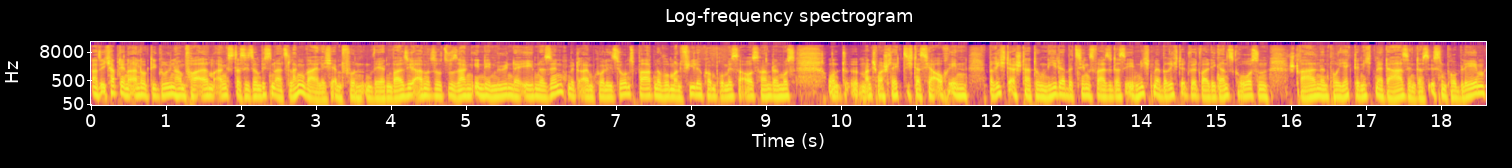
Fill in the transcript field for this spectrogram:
Also ich habe den Eindruck, die Grünen haben vor allem Angst, dass sie so ein bisschen als langweilig empfunden werden, weil sie sozusagen in den Mühen der Ebene sind mit einem Koalitionspartner, wo man viele Kompromisse aushandeln muss. Und äh, manchmal schlägt sich das ja auch in Berichterstattung nieder, beziehungsweise dass eben nicht mehr berichtet wird, weil die ganz großen strahlenden Projekte nicht mehr da sind. Das ist ein Problem.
